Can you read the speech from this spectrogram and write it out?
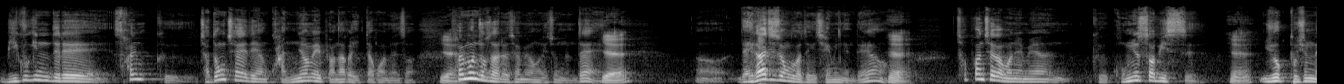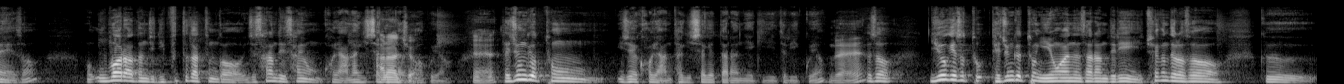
미국인들의 설 그 자동차에 대한 관념의 변화가 있다고 하면서 예. 설문조사를 설명을 해줬는데 예. 어, 네 가지 정도가 되게 재밌는데요. 예. 첫 번째가 뭐냐면 그 공유 서비스 예. 뉴욕 도심 내에서 뭐 우버라든지 리프트 같은 거 이제 사람들이 사용 거의 안 하기 안 시작했다고 하죠. 하고요. 예. 대중교통 이제 거의 안 타기 시작했다라는 얘기들이 있고요. 네. 그래서 뉴욕에서 도- 대중교통 이용하는 사람들이 최근 들어서 그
